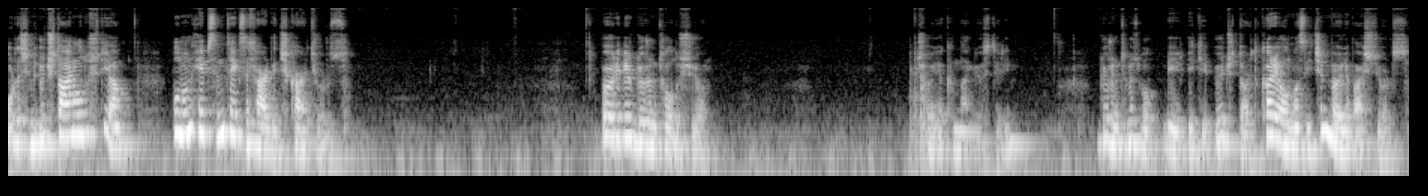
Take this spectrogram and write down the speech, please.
Burada şimdi 3 tane oluştu ya. Bunun hepsini tek seferde çıkartıyoruz. Böyle bir görüntü oluşuyor. Şöyle yakından göstereyim. Görüntümüz bu. 1, 2, 3, 4. Kare olması için böyle başlıyoruz.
